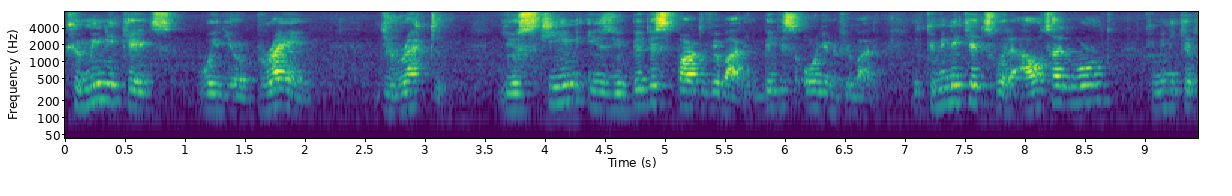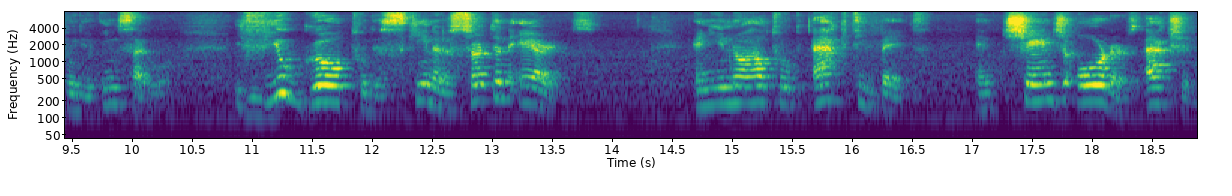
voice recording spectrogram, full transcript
communicates with your brain directly. Your skin is your biggest part of your body, biggest organ of your body. It communicates with the outside world, communicates with your inside world. If mm. you go to the skin in a certain areas and you know how to activate and change orders, actually,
